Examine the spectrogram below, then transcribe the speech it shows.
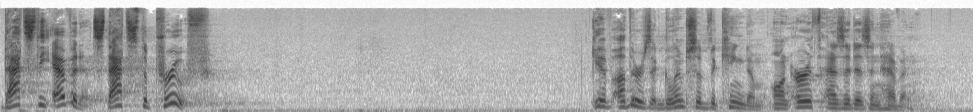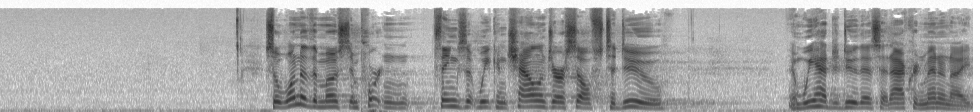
That's the evidence, that's the proof. Give others a glimpse of the kingdom on earth as it is in heaven. So, one of the most important things that we can challenge ourselves to do, and we had to do this at Akron Mennonite,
